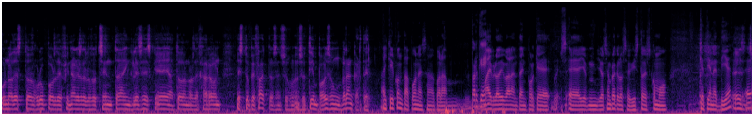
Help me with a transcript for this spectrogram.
uno de estos grupos de finales de los 80 ingleses que a todos nos dejaron estupefactos en su, en su tiempo. Es un gran cartel. Hay que ir con tapones ah, para ¿Por qué? My Bloody Valentine, porque eh, yo, siempre que los he visto es como que tiene 10. Es Eh, el,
